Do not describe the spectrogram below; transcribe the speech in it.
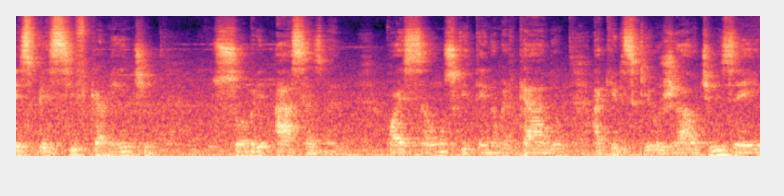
especificamente sobre assessment quais são os que tem no mercado, aqueles que eu já utilizei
